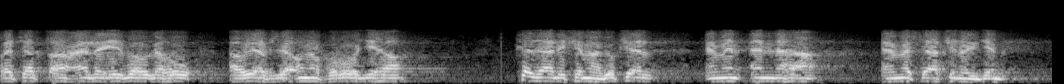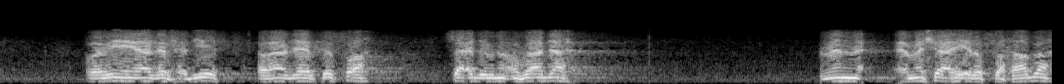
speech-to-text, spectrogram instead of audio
فتقطع عليه بوله أو يفزع من خروجها. كذلك ما ذكر من أنها مساكن الجن. وفي هذا الحديث وهذه القصة سعد بن عبادة من مشاهير الصحابة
